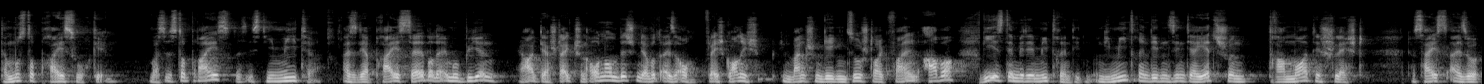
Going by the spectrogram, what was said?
dann muss der Preis hochgehen. Was ist der Preis? Das ist die Miete. Also der Preis selber der Immobilien, ja, der steigt schon auch noch ein bisschen. Der wird also auch vielleicht gar nicht in manchen Gegenden so stark fallen. Aber wie ist denn mit den Mietrenditen? Und die Mietrenditen sind ja jetzt schon dramatisch schlecht. Das heißt also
